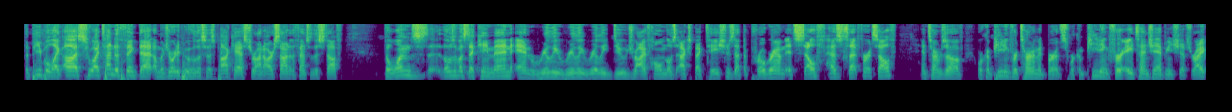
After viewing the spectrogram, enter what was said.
the people like us, who I tend to think that a majority of people who listen to this podcast are on our side of the fence with this stuff the ones those of us that came in and really really really do drive home those expectations that the program itself has set for itself in terms of we're competing for tournament berths we're competing for a10 championships right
